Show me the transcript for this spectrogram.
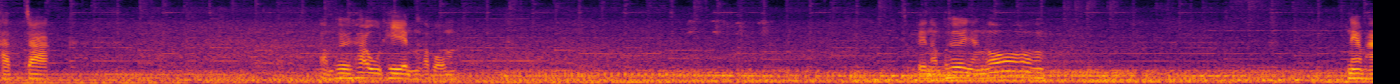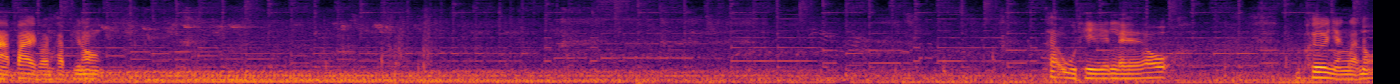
ถัดจาก อำเภอท่าอุเทนครับผม เป็นอำเภออย่างน้อแนมหาป้ายก่อนครับพี่น้อง ถ้าอูเทนแล้วอำเภออย่างละเนา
